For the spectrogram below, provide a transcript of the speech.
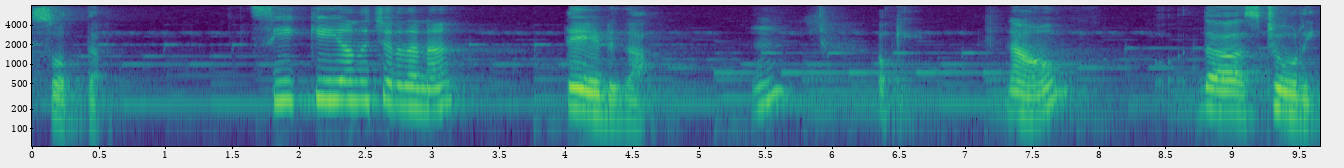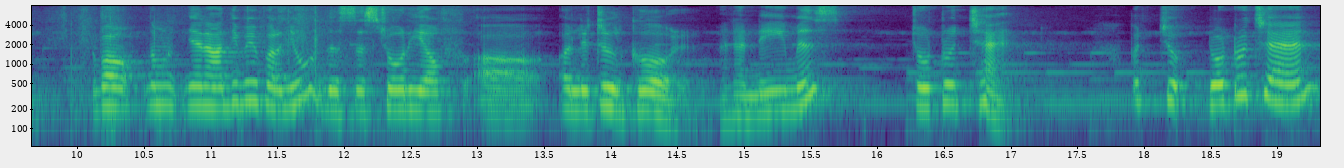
സ്വത്ത്. സീക്ക് ചെയ്യുക എന്ന് വെച്ചാൽ എന്താണ് തേടുക ഓക്കെ നൗ ദ സ്റ്റോറി അപ്പോൾ നമ്മൾ ഞാൻ ആദ്യമേ പറഞ്ഞു this a story of a little girl and her name is Totto Chan അപ്പോൾ ടോട്ടോ ചാൻ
